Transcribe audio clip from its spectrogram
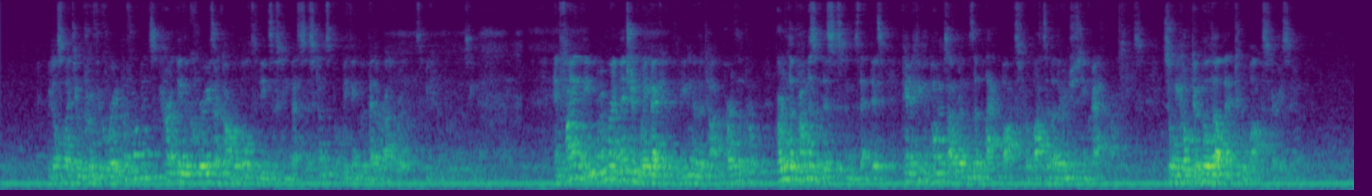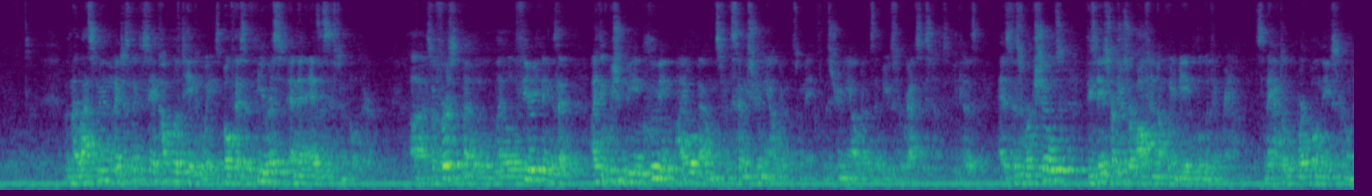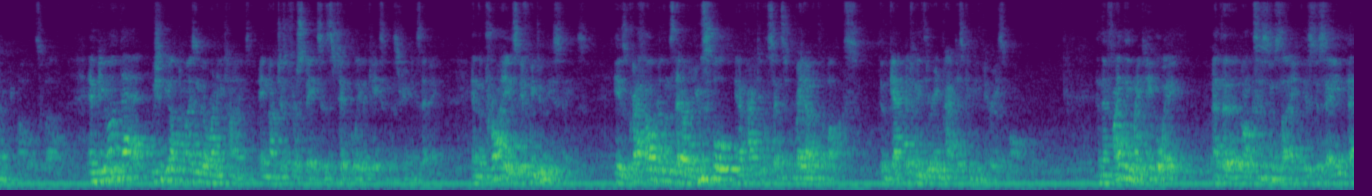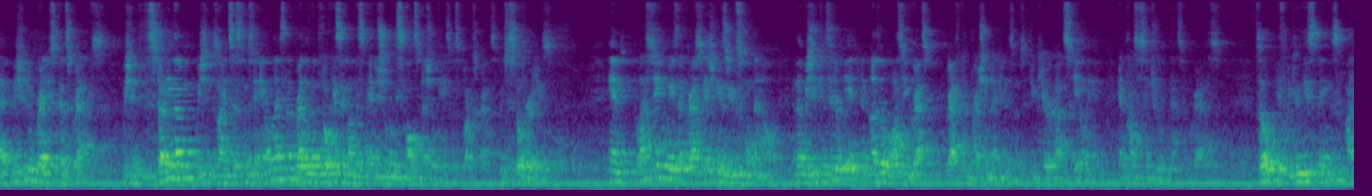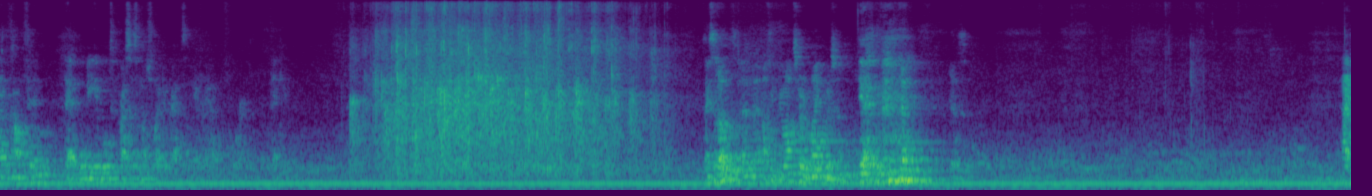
We'd also like to improve the query performance. Currently, the queries are comparable to the existing best systems, but we think with better algorithms, we can improve them significantly. And finally, remember I mentioned way back at the beginning of the talk, part of the, part of the promise of this system is that this Connected components algorithm is a black box for lots of other interesting graph properties. So we hope to build out that toolbox very soon. With my last minute, I'd just like to say a couple of takeaways, both as a theorist and then as a system builder. Uh, so first, my little, my little theory thing is that I think we should be including I.O. bounds for the semi-streaming algorithms we make, for the streaming algorithms that we use for graph systems, because as this work shows, these data structures are often not going to be able to live in RAM. So they have to work well in the external memory model. And beyond that, we should be optimizing the running times, and not just for space, as is typically the case in the streaming setting. And the prize, if we do these things, is graph algorithms that are useful in a practical sense right out of the box. The gap between theory and practice can be very small. And then finally, my takeaway at the, on the system side is to say that we should embrace dense graphs. We should study them, we should design systems to analyze them, rather than focusing on this initially small special case of sparse graphs, which is still very useful. And the last takeaway is that graph sketching is useful now, and that we should consider it and other lossy graph, graph compression mechanisms if you care about scaling and processing truly massive graphs. So if we do these things, I am confident that we'll be able to process much larger graphs than we ever have before. Thank you. Thanks a lot. Uh, I think you answered my question. Yeah. yes.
